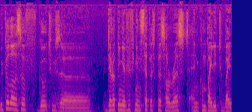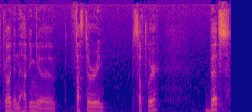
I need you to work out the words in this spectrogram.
We could also go to the developing everything in C++ or Rust and compile it to bytecode and having a faster software. But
